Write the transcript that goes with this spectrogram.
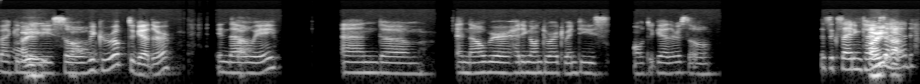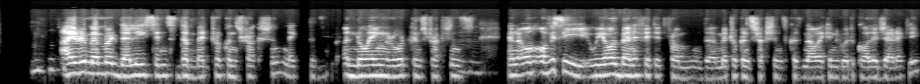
back in I- Delhi. So we grew up together in that way, and um, and now we're heading on to our twenties all together. So it's exciting times I- ahead. I remember Delhi since the metro construction, like the annoying road constructions. Mhm. And obviously, we all benefited from the metro constructions because now I can go to college directly.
